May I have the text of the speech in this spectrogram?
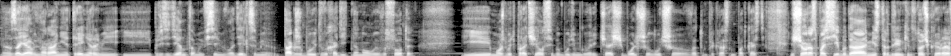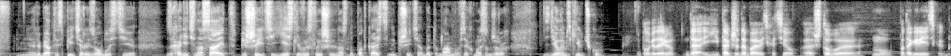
э, заявлено ранее тренерами и президентом, и всеми владельцами, также будет выходить на новые высоты. И, может быть, про Челси мы будем говорить чаще, больше и лучше в этом прекрасном подкасте. Еще раз спасибо, да, mrdrinkins.rf, ребята из Питера, из области. Заходите на сайт, пишите, если вы слышали нас на подкасте, напишите об этом нам во всех мессенджерах. Сделаем скидочку. Благодарю. Да, и также добавить хотел, э, чтобы, ну, подогреть как бы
